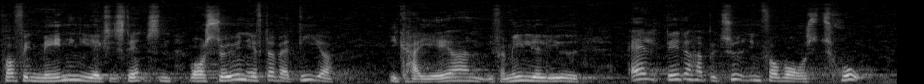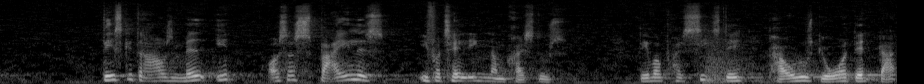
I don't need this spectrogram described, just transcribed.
for at finde mening i eksistensen, vores søgen efter værdier i karrieren, i familielivet, alt det, der har betydning for vores tro, det skal drages med ind og så spejles i fortællingen om Kristus. Det var præcis det, Paulus gjorde dengang,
